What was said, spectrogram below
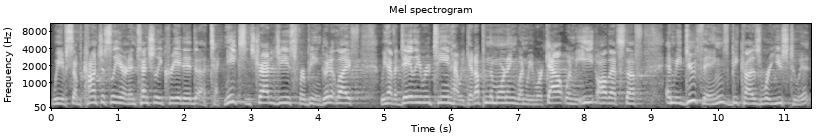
We've subconsciously or intentionally created uh, techniques and strategies for being good at life. We have a daily routine, how we get up in the morning, when we work out, when we eat, all that stuff. And we do things because we're used to it,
